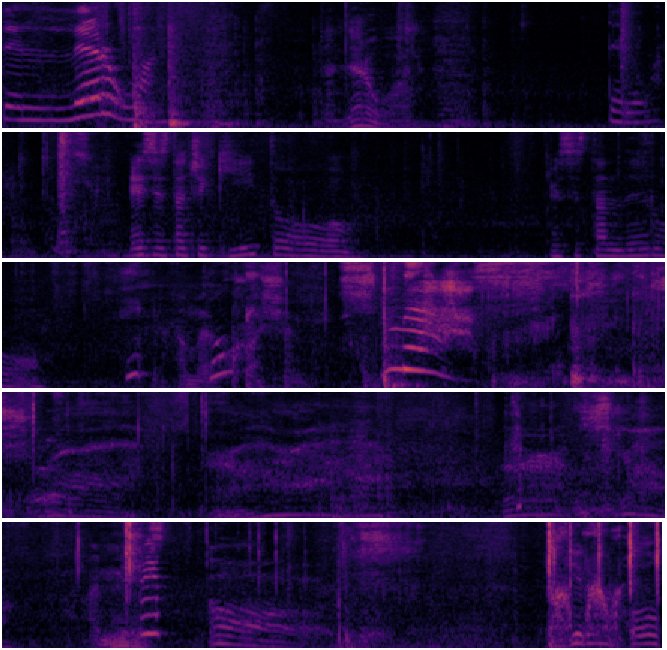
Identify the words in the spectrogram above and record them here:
the little one. The little one. The little one. This one. Ese está chiquito. Ese está little. I'm gonna crush him. Smash! I missed. Oh. Get out, Hulk.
